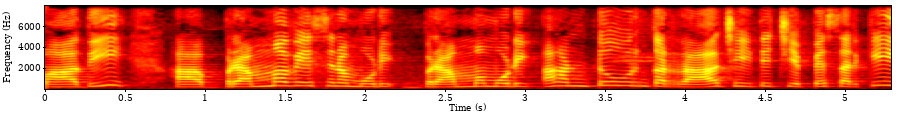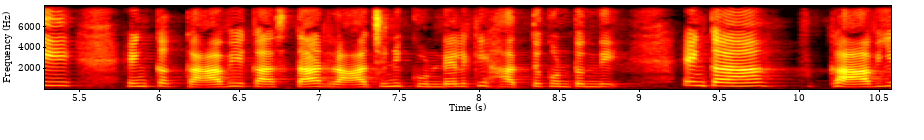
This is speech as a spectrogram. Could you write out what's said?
మాది ఆ బ్రహ్మ వేసిన ముడి బ్రహ్మ ముడి అంటూ ఇంకా రాజు అయితే చెప్పేసరికి ఇంకా కావ్య కాస్త రాజుని కుండెలకి హత్తుకుంటుంది. ఇంకా కావ్య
